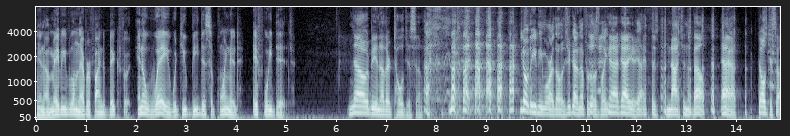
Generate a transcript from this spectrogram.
You know, maybe we'll never find a Bigfoot. In a way, would you be disappointed if we did? No, it'd be another told you so. You don't need any more of those. You got enough of those. Like, yeah, yeah, yeah, yeah. Just notching the belt. Yeah, told you so.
